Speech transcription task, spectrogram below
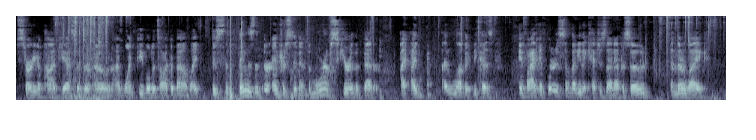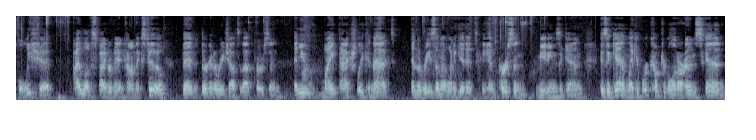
starting a podcast of their own. I want people to talk about like this the things that they're interested in. The more obscure the better. I I, I love it because if I if there is somebody that catches that episode and they're like, holy shit, I love Spider Man comics too, then they're going to reach out to that person and you might actually connect. And the reason I want to get into the in person meetings again is again, like if we're comfortable in our own skin,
